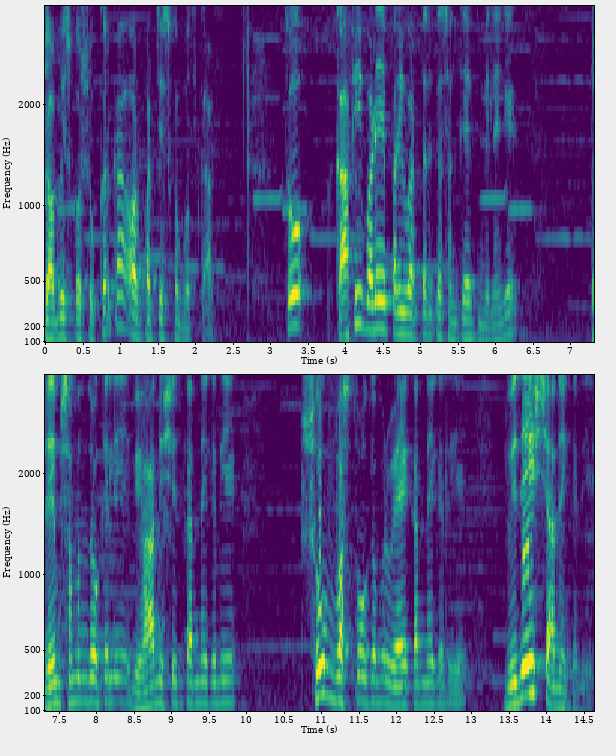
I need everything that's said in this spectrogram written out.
24 को शुक्र का और 25 को बुध का। तो काफ़ी बड़े परिवर्तन के संकेत मिलेंगे। प्रेम संबंधों के लिए, विवाह निश्चित करने के लिए, शुभ वस्तुओं के ऊपर व्यय करने के लिए, विदेश जाने के लिए,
